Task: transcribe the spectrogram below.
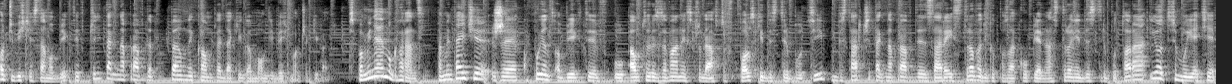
oczywiście sam obiektyw, czyli tak naprawdę pełny komplet, jakiego moglibyśmy oczekiwać. Wspominałem o gwarancji. Pamiętajcie, że kupując obiektyw u autoryzowanych sprzedawców polskiej dystrybucji, wystarczy tak naprawdę zarejestrować go po zakupie na stronie dystrybutora i otrzymujecie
